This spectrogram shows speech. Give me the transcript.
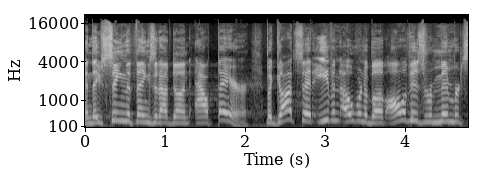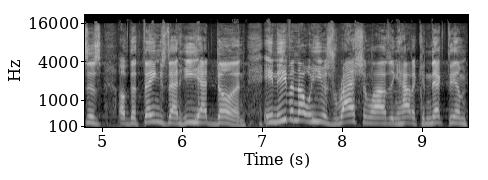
and they've seen the things that I've done out there. But God said, even over and above all of his remembrances of the things that he had done, and even though he was rationalizing how to connect them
